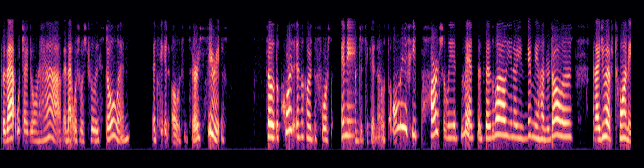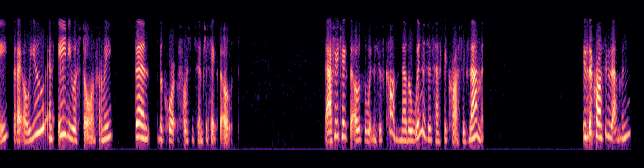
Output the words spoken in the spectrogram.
for that which I don't have and that which was truly stolen than take an oath. It's very serious. So the court isn't going to force anyone to take an oath, only if he partially admits and says, well, you know, you gave me a $100 and I do have 20 that I owe you and 80 was stolen from me, then the court forces him to take the oath. After he takes the oath, the witnesses come. Now the witnesses have to be cross-examined. If they're cross-examined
